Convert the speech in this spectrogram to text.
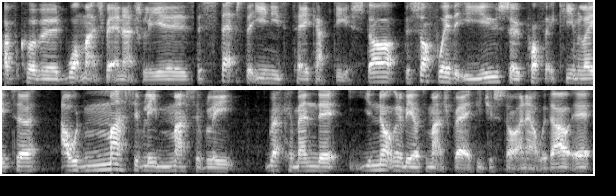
I've covered what match betting actually is, the steps that you need to take after you start, the software that you use, so Profit Accumulator. I would massively, massively recommend it. You're not going to be able to match bet if you're just starting out without it.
